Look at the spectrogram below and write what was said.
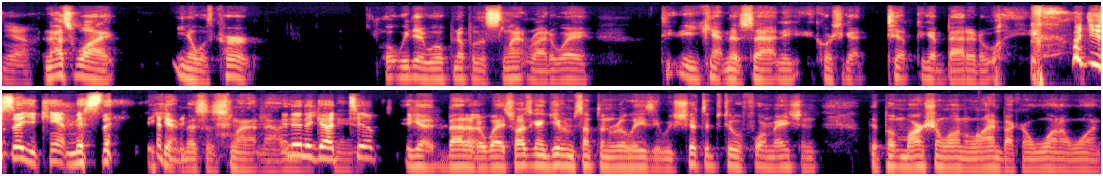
Yeah. And that's why, you know, with Kurt, what we did, we opened up with a slant right away. You can't miss that. And he, of course, he got tipped. He got batted away. What'd you say? You can't miss that. He can't miss a slant now. And he, then he got tipped. He got batted uh, away. So I was going to give him something real easy. We shifted to a formation that put Marshall on the linebacker one on one.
